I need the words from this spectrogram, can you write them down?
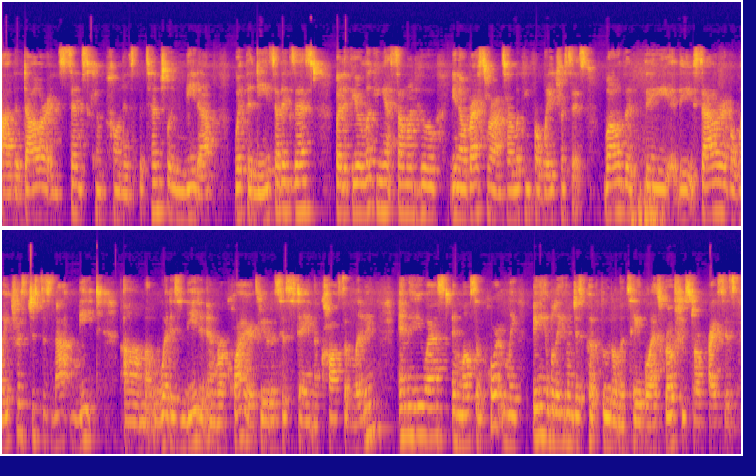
uh, the dollar and cents components potentially meet up with the needs that exist. But if you're looking at someone who, you know, restaurants are looking for waitresses, well, the the, the salary of a waitress just does not meet um, what is needed and required to be able to sustain the cost of living in the U.S. And most importantly, being able to even just put food on the table as grocery store prices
